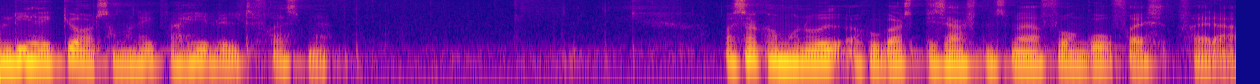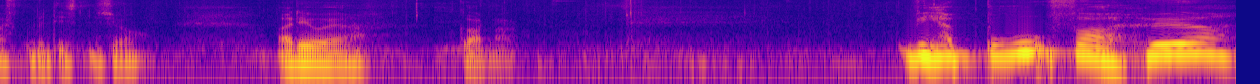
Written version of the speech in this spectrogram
hun lige havde gjort, som hun ikke var helt vildt tilfreds med. Og så kom hun ud og kunne godt spise aftensmad og få en god fredag aften med Disney Show. Og det var godt nok. Vi har brug for at høre,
